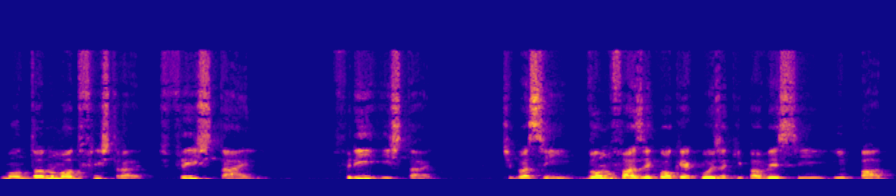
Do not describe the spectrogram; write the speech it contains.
Montou no modo freestyle. Freestyle. Freestyle. Tipo assim, vamos fazer qualquer coisa aqui para ver se empata.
